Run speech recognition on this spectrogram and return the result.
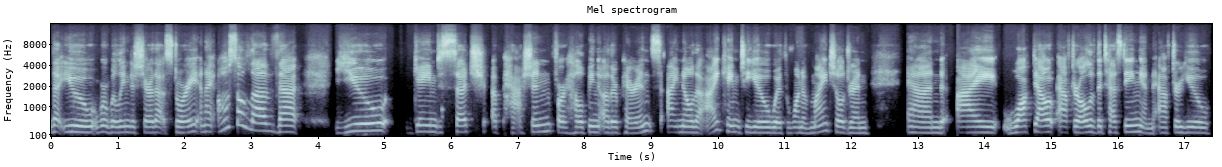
that you were willing to share that story. And I also love that you gained such a passion for helping other parents. I know that I came to you with one of my children and I walked out after all of the testing and after you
